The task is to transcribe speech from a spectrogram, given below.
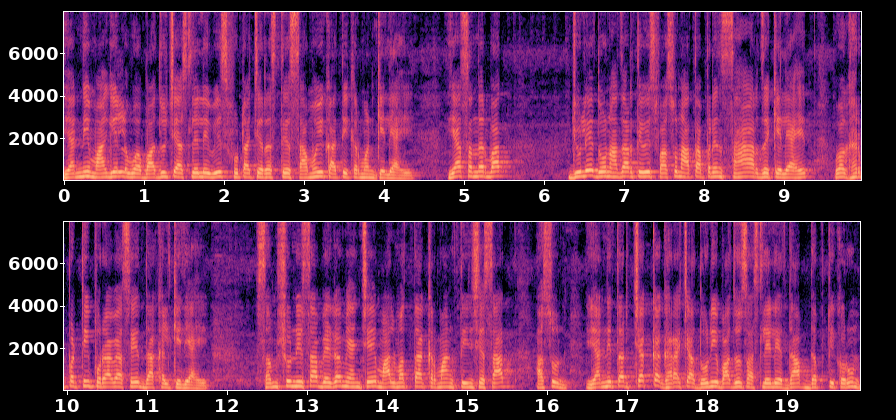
यांनी मागील व बाजूचे असलेले वीस फुटाचे रस्ते सामूहिक अतिक्रमण केले आहे. या संदर्भात जुलै दोन हजार तेवीसपासून आतापर्यंत सहा अर्ज केले आहेत व घरपट्टी पुराव्यासहित दाखल केली आहे. समशुनिसा बेगम यांचे मालमत्ता क्रमांक तीनशे सात असून यांनी तर चक्क घराच्या दोन्ही बाजूस असलेले दाब दपटी करून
